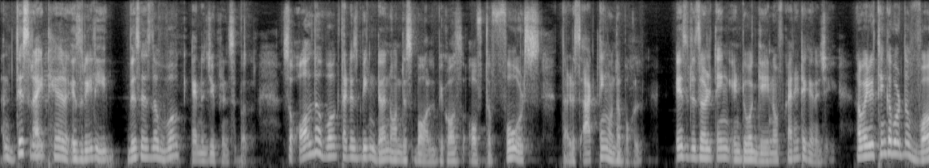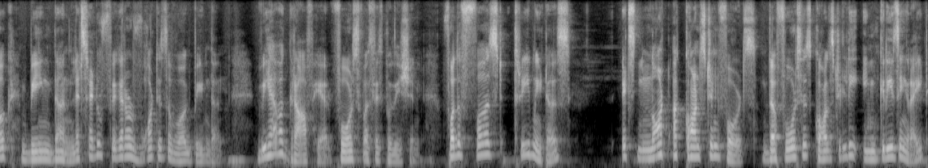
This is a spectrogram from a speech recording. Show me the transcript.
And this right here is really, this is the work energy principle. So all the work that is being done on this ball because of the force that is acting on the ball is resulting into a gain of kinetic energy. Now, when you think about the work being done, let's try to figure out what is the work being done. We have a graph here, force versus position. For the first three meters, it's not a constant force. The force is constantly increasing, right?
